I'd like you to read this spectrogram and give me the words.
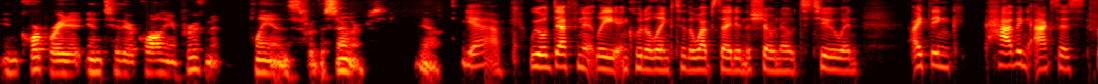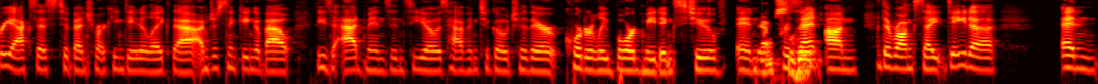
incorporate it into their quality improvement plans for the centers. Yeah. Yeah. We will definitely include a link to the website in the show notes too. And I think having access, free access to benchmarking data like that, I'm just thinking about these admins and CEOs having to go to their quarterly board meetings too and present on the wrong site data. And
